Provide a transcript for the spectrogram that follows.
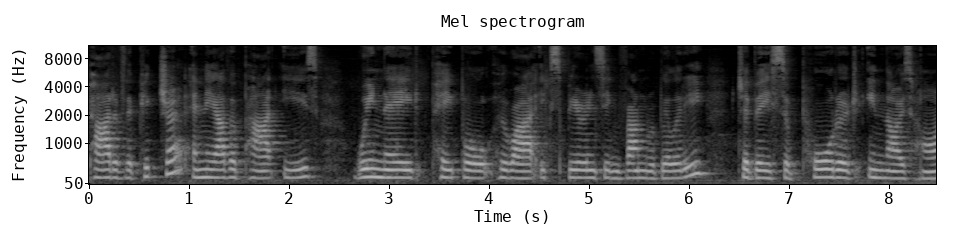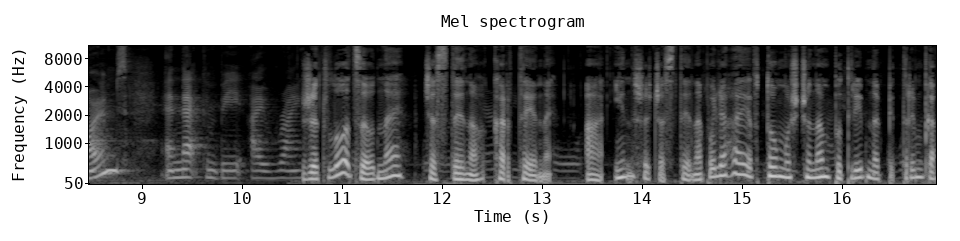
part of the picture, and the other part is we need people who are experiencing vulnerability to be supported in those homes, and that can be a range. Житло це одна частина картини. А інша частина полягає в тому, що нам потрібна підтримка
